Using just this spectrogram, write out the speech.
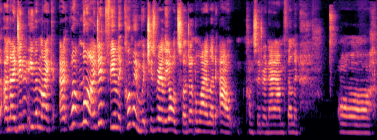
And I didn't even like, I, well, no, I did feel it coming, which is really odd, so I don't know why I let it out, considering I am filming. Oh,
